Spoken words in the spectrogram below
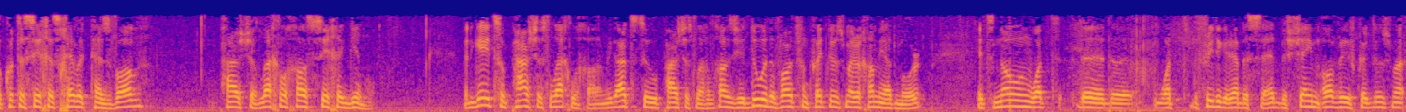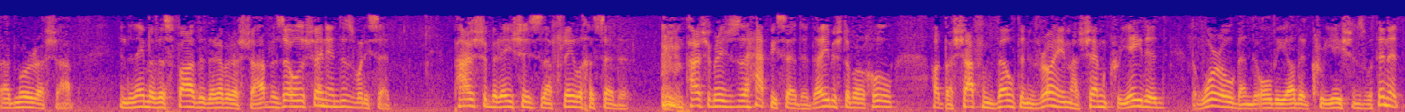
Lakuta Siches Chelik Tezvav, Parsha Lech Lecha Siche Gimel. When it gets to Parshas Lech in regards to Parshas Lech Lecha, as you do with the word from Kved Merachami Admor, it's known what the, the what the Frierdiker Rebbe said, B'Shem Aviv Kved Admor Rashab, in the name of his father, the Rebbe Rashab, and this is what he said. Parsha Beresh is a Freiliche Seder. Parsha Beresh is a happy Seder. The Eibishter Baruch Hu had Bashafim Welt in Ivroim, Hashem created the world and all the other creations within it.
